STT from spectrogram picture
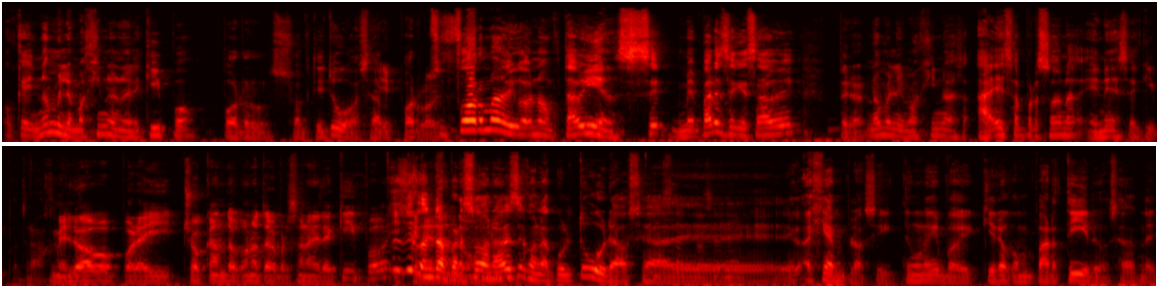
ok, no me lo imagino en el equipo, por su actitud, o sea, por, su forma, digo, no, está bien, me parece que sabe, pero no me lo imagino a esa persona en ese equipo trabajando. Me lo hago por ahí chocando con otra persona del equipo. No sé con otra persona, a veces con la cultura, o sea, de, ejemplo, si tengo un equipo y quiero compartir, o sea, donde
